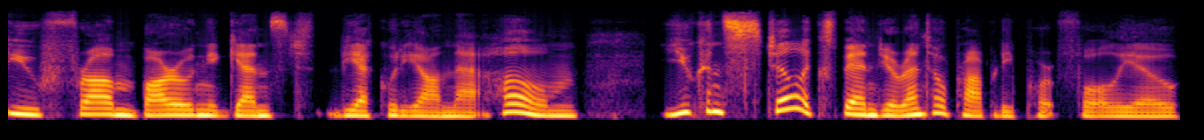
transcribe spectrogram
you from borrowing against the equity on that home, you can still expand your rental property portfolio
